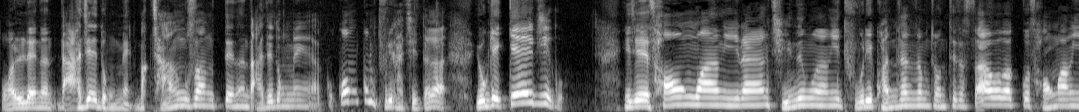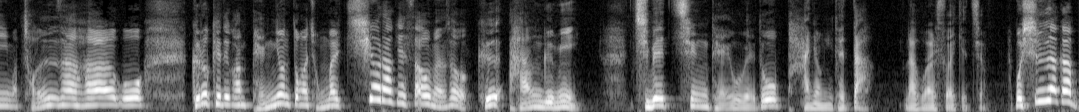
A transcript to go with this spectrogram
원래는 낮의 동맹, 막 장수왕 때는 낮의 동맹 해갖고 꽁꽁 둘이 같이 있다가 요게 깨지고 이제 성왕이랑 진흥왕이 둘이 관산성 전투에서 싸워갖고 성왕이 막 전사하고 그렇게 되고 한 100년 동안 정말 치열하게 싸우면서 그 앙금이 지배층 대우에도 반영이 됐다라고 할 수가 있겠죠. 뭐 신라가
